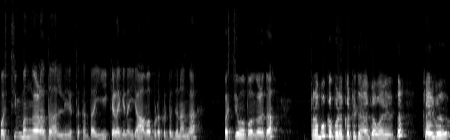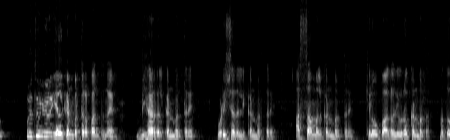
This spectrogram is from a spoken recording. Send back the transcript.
ಪಶ್ಚಿಮ ಬಂಗಾಳದ ಅಲ್ಲಿ ಇರ್ತಕ್ಕಂಥ ಈ ಕೆಳಗಿನ ಯಾವ ಬುಡಕಟ್ಟು ಜನಾಂಗ ಪಶ್ಚಿಮ ಬಂಗಾಳದ ಪ್ರಮುಖ ಬುಡಕಟ್ಟು ಜನಾಂಗವಾಗಿದೆ ಅಂತ ಕೇಳ್ಬೋದು. ಮತ್ತು ಇವರು ಎಲ್ಲಿ ಕಂಡುಬರ್ತಾರಪ್ಪ ಅಂತಂದರೆ ಬಿಹಾರದಲ್ಲಿ ಕಂಡುಬರ್ತಾರೆ, ಒಡಿಶಾದಲ್ಲಿ ಕಂಡುಬರ್ತಾರೆ, ಅಸ್ಸಾಮಲ್ಲಿ ಕಂಡುಬರ್ತಾರೆ. ಕೆಲವು ಭಾಗಗಳಲ್ಲಿ ಇವರು ಕಂಡುಬರ್ತಾರೆ ಮತ್ತು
